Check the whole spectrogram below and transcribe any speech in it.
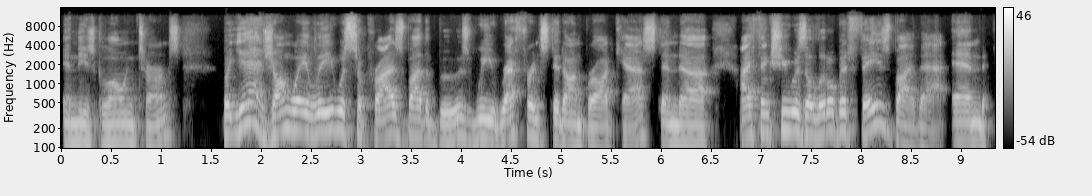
in these glowing terms but yeah, Zhang Weili was surprised by the boos. We referenced it on broadcast, and uh, I think she was a little bit fazed by that. And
